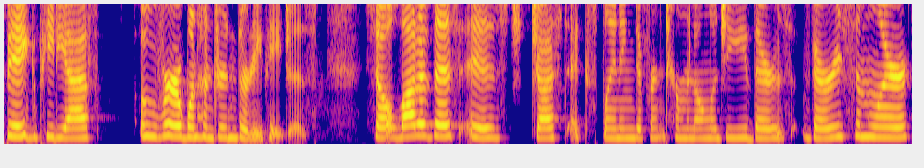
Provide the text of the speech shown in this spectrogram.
big PDF over 130 pages. So, a lot of this is just explaining different terminology. There's very similar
